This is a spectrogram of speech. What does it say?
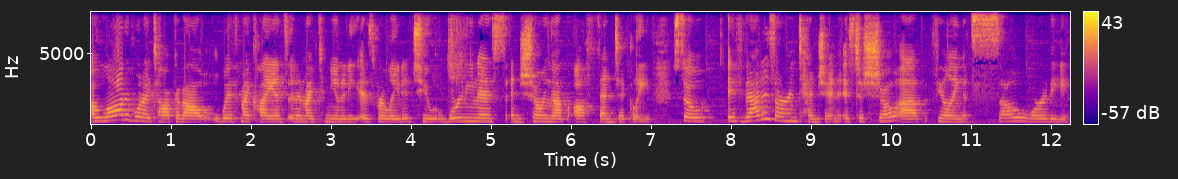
A lot of what I talk about with my clients and in my community is related to worthiness and showing up authentically. So, if that is our intention, is to show up feeling so worthy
